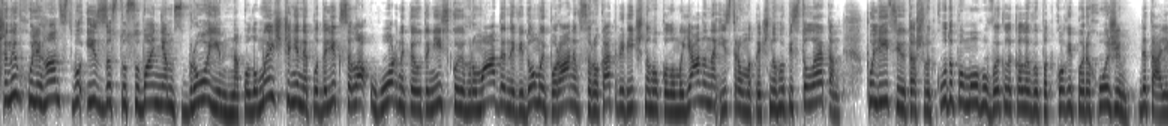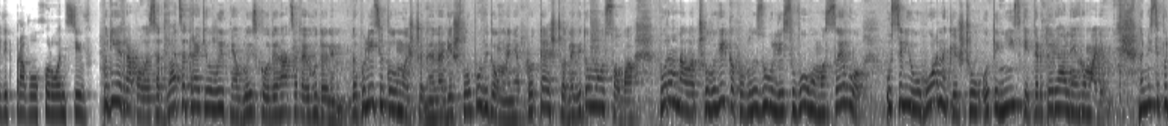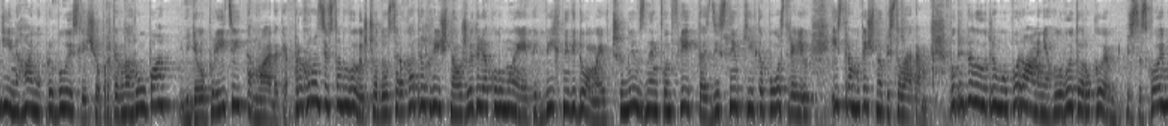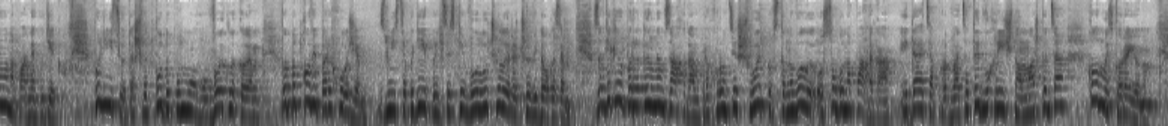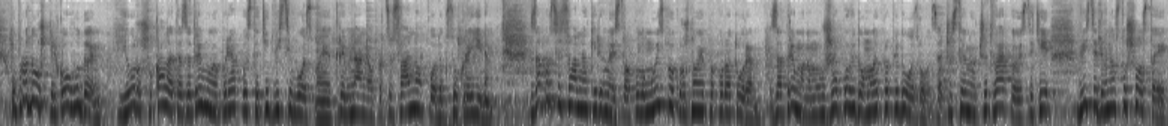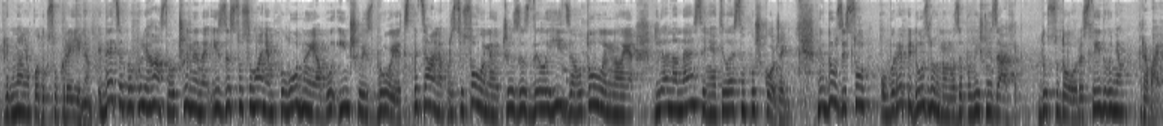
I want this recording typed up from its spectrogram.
Вчинив хуліганство із застосуванням зброї на Коломийщині, неподалік села Угорники Утинійської громади. Невідомий поранив 43-річного коломиянина із травматичного пістолета. Поліцію та швидку допомогу викликали випадкові перехожі. Деталі від правоохоронців. Подія трапилася 23 липня близько 11 години. До поліції Коломищини надійшло повідомлення про те, що невідома особа поранила чоловіка поблизу лісового масиву у селі Угорники, що у Отинійській територіальній громаді. На місце події негайно прибули слідчо-оперативна група, відділу поліції та медики. Прихоронці встановили, що до 43-річного жителя Коломиї підбіг невідомий, вчинив з ним конфлікт та здійснив кілька пострілів із травматичного пістолета. Потерпілий отримав поранення голови та руки. Після скоєного нападник утік. Поліцію та швидку допомогу викликали випадкові перехожі. З місця події поліцейські вилучили речові докази. Завдяки оперативним заходам правоохоронці швидко встановили особу нападника. Йдеться про 22-річного мешканця Коломийського району. Упродовж кількох годин його розшукали та затримали порядку статті 208 Кримінального процесуального кодексу України. За процесуального керівництва Коломийської окружної прокуратури затриманому вже повідомили про підозру за частиною 4 статті 296 Кримінального кодексу України. Йдеться про хуліганство, учинене із застосуванням холодної або іншої зброї, спеціально пристосованої чи заздалегідь заготовленої для нанесення тілесних ушкоджень. Невдовзі суд обере підозрюваному запобіжний захід. Досудове розслідування триває.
